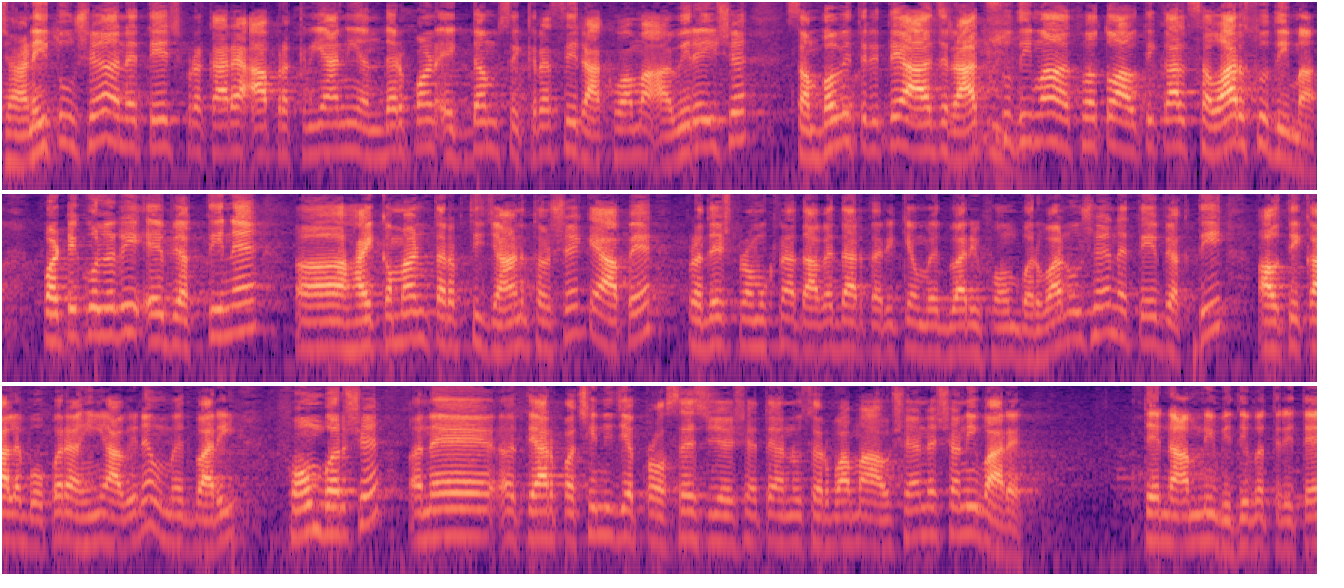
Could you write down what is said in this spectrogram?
જાણીતું છે અને તે જ પ્રકારે આ પ્રક્રિયાની અંદર પણ એકદમ સિક્રેસી રાખવામાં આવી રહી છે. સંભવિત રીતે આજ રાત સુધીમાં અથવા તો આવતીકાલ સવાર સુધીમાં પર્ટિક્યુલરલી એ વ્યક્તિને હાઈકમાન્ડ તરફથી જાણ થશે કે આપે પ્રદેશ પ્રમુખના દાવેદાર તરીકે ઉમેદવારી ફોર્મ ભરવાનું છે અને તે વ્યક્તિ આવતીકાલે બપોરે અહીં આવીને ઉમેદવારી ફોર્મ ભરશે અને ત્યાર પછીની જે પ્રોસેસ જે છે તે અનુસરવામાં આવશે અને શનિવારે તે નામની વિધિવત રીતે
